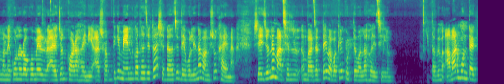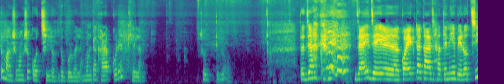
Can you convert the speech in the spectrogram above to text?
মানে কোনো রকমের আয়োজন করা হয়নি। আর সব থেকে মেন কথা যেটা, সেটা হচ্ছে দেবলিনা মাংস খায় না। সেই জন্য মাছের বাজারটাই বাবাকে করতে বলা হয়েছিল। তবে আমার মনটা একটু মাংস মাংস করছিল দুপুরবেলা। মনটা খারাপ করে খেলাম। সত্যি তো যাক যাই যে কয়েকটা কাজ হাতে নিয়ে বেরোচ্ছি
